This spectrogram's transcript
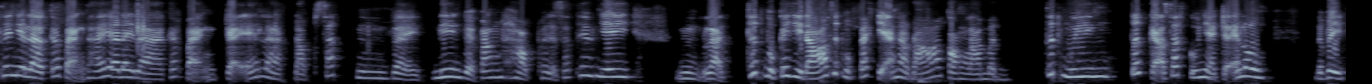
thế như là các bạn thấy ở đây là các bạn trẻ là đọc sách ừ, về nghiêng về văn học hay là sách thiếu nhi ừ, là thích một cái gì đó, thích một tác giả nào đó còn là mình thích nguyên tất cả sách của nhà trẻ luôn. Tại vì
